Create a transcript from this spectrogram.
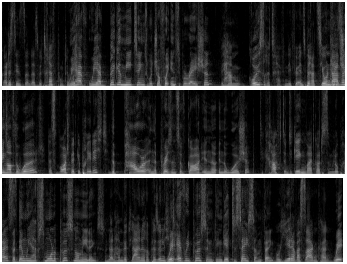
Gottesdienste und dass wir Treffpunkte We machen. have, we have bigger meetings which are for inspiration, Wir haben größere Treffen, die für Inspiration da preaching sind. of the word, Das Wort wird gepredigt, the power and the presence of God in the, in the worship. die Kraft und die Gegenwart Gottes im Lobpreis. But then we have smaller personal meetings Und dann haben wir kleinere persönliche where Treffen, every person can get to say something, wo jeder was sagen kann, where,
